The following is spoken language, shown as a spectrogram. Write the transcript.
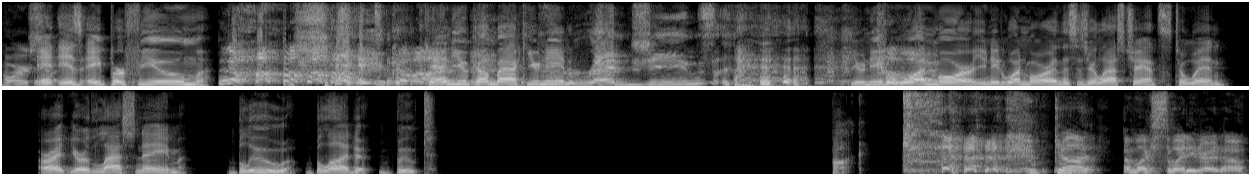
Horse. It is a perfume. No, come on. Can you come back? You need Red jeans. you need Come one on. more. You need one more, and this is your last chance to win. All right, your last name, Blue Blood Boot. Fuck. God, I'm like sweating right now.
